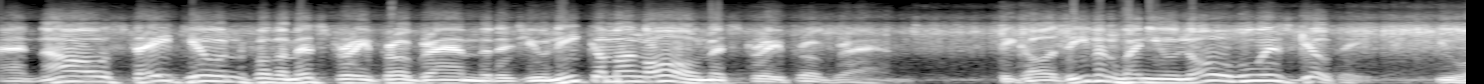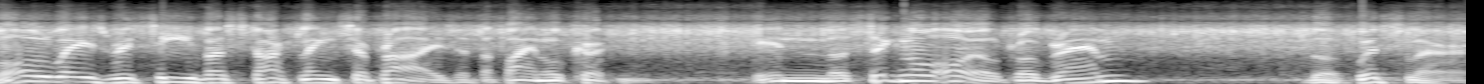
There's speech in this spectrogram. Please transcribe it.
And now stay tuned for the mystery program that is unique among all mystery programs. Because even when you know who is guilty, you always receive a startling surprise at the final curtain. In the Signal Oil program, The Whistler.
